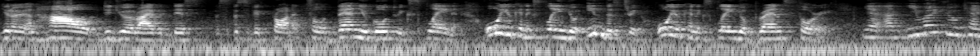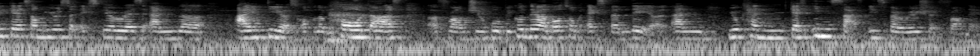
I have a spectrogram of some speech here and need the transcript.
you know and how did you arrive at this specific product so then you go to explain it or you can explain your industry or you can explain your brand story yeah and even you can get some user experience and uh, ideas of the products uh, from Zhihu because there are lots of experts there and you can get insights, inspiration from them.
